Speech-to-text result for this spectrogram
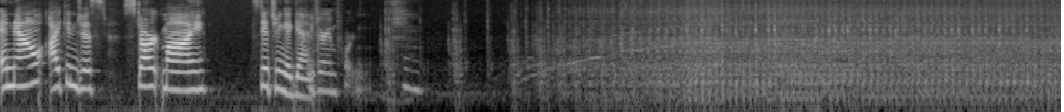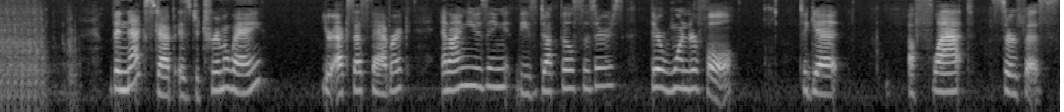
And now I can just start my stitching again. Be Very important. The next step is to trim away your excess fabric, and I'm using these duckbill scissors. They're wonderful to get a flat surface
